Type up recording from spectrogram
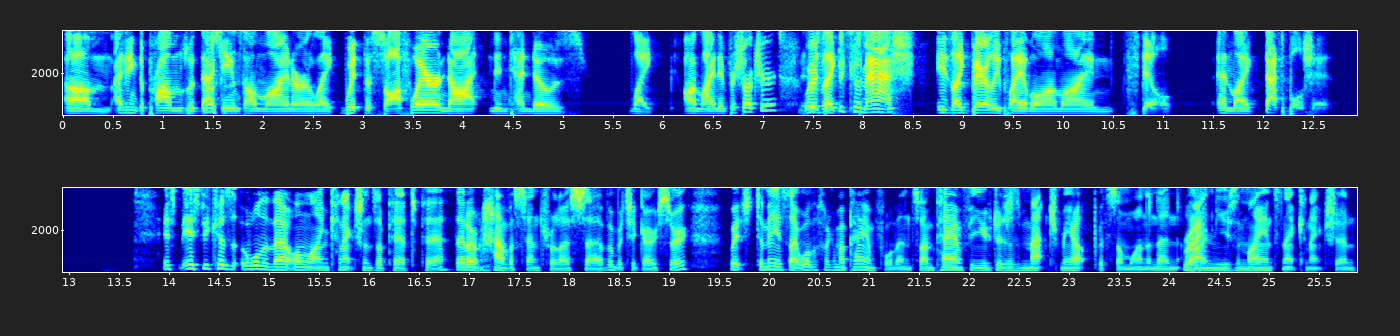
Um, I think the problems with that Most game's online are like with the software, not Nintendo's like online infrastructure. Whereas like Smash is like barely playable online still, and like that's bullshit. It's, it's because all of their online connections are peer to peer. They don't have a centralized server which it goes through, which to me is like, what the fuck am I paying for then? So I'm paying for you to just match me up with someone, and then Right. I'm using my internet connection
